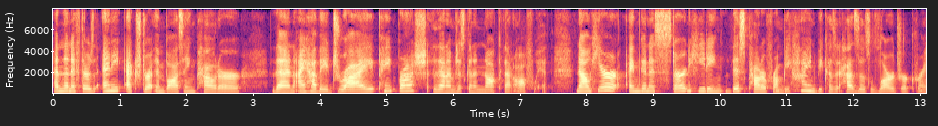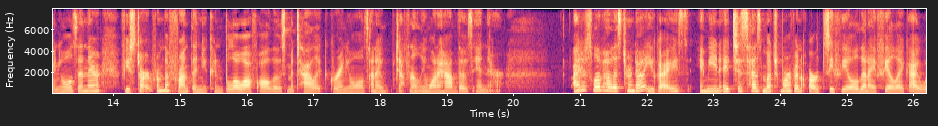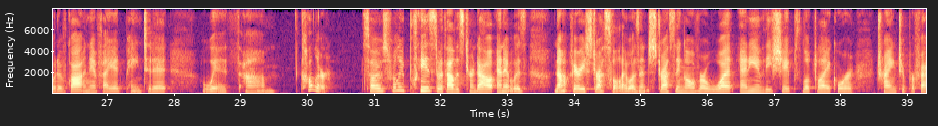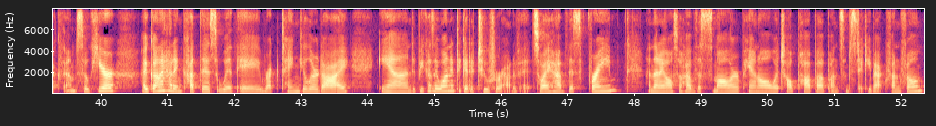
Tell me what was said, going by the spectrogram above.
And then if there's any extra embossing powder, then I have a dry paintbrush that I'm just going to knock that off with. Now here I'm going to start heating this powder from behind because it has those larger granules in there. If you start from the front then you can blow off all those metallic granules and I definitely want to have those in there. I just love how this turned out, you guys. I mean, it just has much more of an artsy feel than I feel like I would have gotten if I had painted it with um, color. So I was really pleased with how this turned out, and it was not very stressful. I wasn't stressing over what any of these shapes looked like or trying to perfect them. So here I've gone ahead and cut this with a rectangular die and because I wanted to get a twofer out of it. So I have this frame and then I also have the smaller panel which I'll pop up on some sticky back fun foam.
